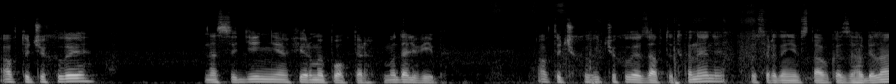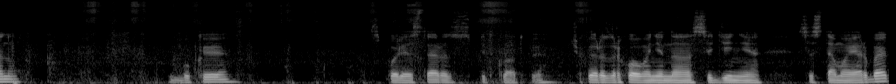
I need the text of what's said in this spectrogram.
Авточехли на сидіння фірми Поктер, модель VIP. Авточехли з автотканини, посередині вставка з габілену, буки з поліестеру з підкладкою. Чехли розраховані на сидіння системою Airbag.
